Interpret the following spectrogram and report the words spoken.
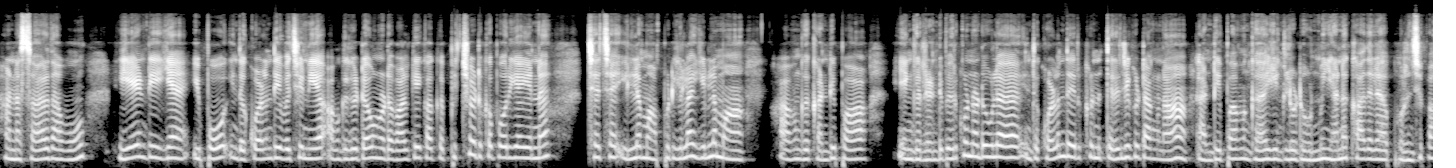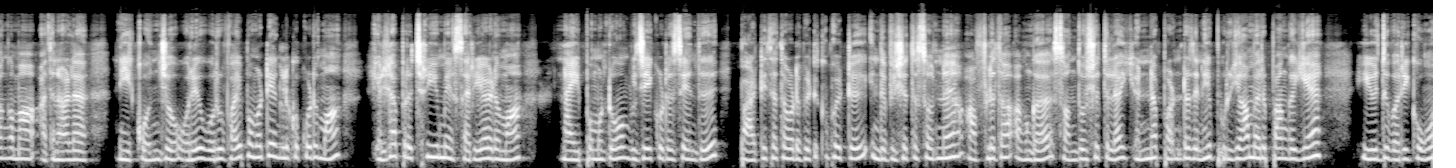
ஆனால் சாரதாவும் ஏன்டி ஏன்? இப்போது இந்த குழந்தைய வச்சு நீ அவங்கக்கிட்ட உன்னோட வாழ்க்கைக்காக பிச்சை எடுக்க போறியா என்ன? சேச்சா இல்லைம்மா அப்படியெல்லாம் இல்லைம்மா. அவங்க கண்டிப்பாக எங்கள் ரெண்டு பேருக்கும் நடுவில் இந்த குழந்தை இருக்குன்னு தெரிஞ்சுக்கிட்டாங்கன்னா கண்டிப்பாக அவங்க எங்களோட உண்மையான காதலை புரிஞ்சுப்பாங்கம்மா. அதனால் நீ கொஞ்சம் ஒரே ஒரு வாய்ப்பு மட்டும் எங்களுக்கு கொடுமா எல்லா பிரச்சனையுமே சரியாயிடுமா நான் இப்போ மட்டும் விஜய் கூட சேர்ந்து பாட்டி தாத்தாவோட வீட்டுக்கு போயிட்டு இந்த விஷயத்த சொன்னேன். அவ்வளோதான் அவங்க சந்தோஷத்தில் என்ன பண்ணுறதுனே புரியாமல் இருப்பாங்க ஏன்? இது வரைக்கும்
